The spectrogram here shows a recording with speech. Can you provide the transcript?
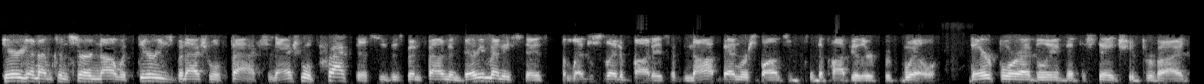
Here again, I'm concerned not with theories, but actual facts. In actual practice, it has been found in very many states that the legislative bodies have not been responsive to the popular will. Therefore, I believe that the state should provide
